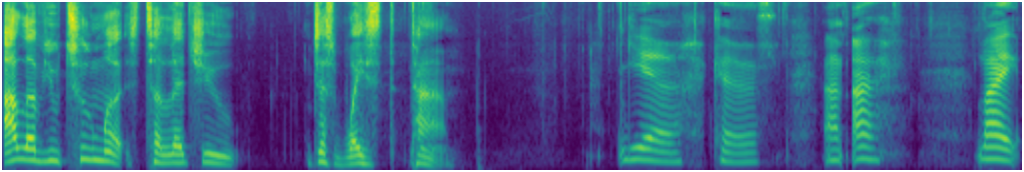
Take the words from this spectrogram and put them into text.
I love you too much to let you just waste time. Yeah. Cause I, I like.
